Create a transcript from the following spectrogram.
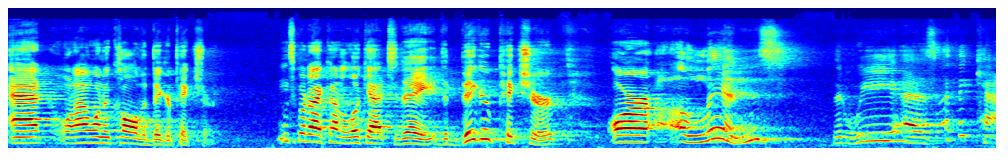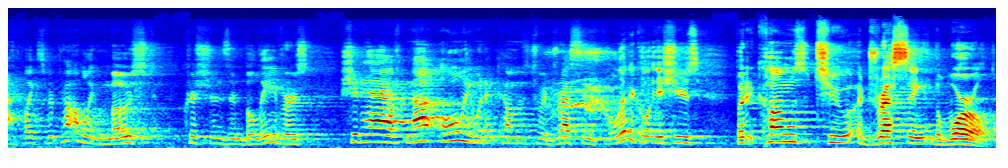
at what I want to call the bigger picture. That's what I kind of look at today. The bigger picture are a lens that we, as I think Catholics, but probably most Christians and believers, should have not only when it comes to addressing political issues, but it comes to addressing the world.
